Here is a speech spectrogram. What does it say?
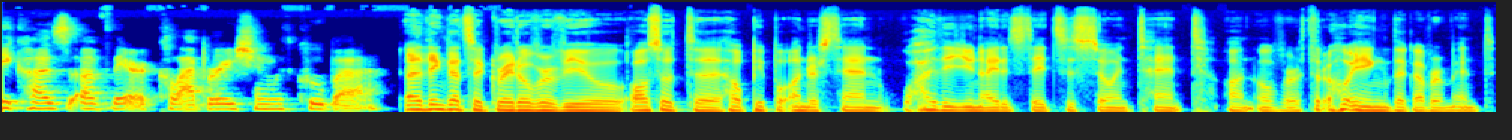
because of their collaboration with Cuba. I think that's a great overview also to help people understand why the United States is so intent on overthrowing the government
